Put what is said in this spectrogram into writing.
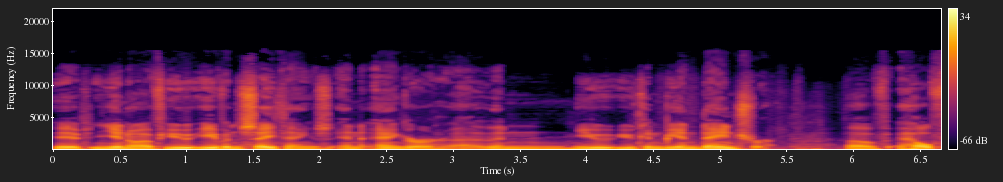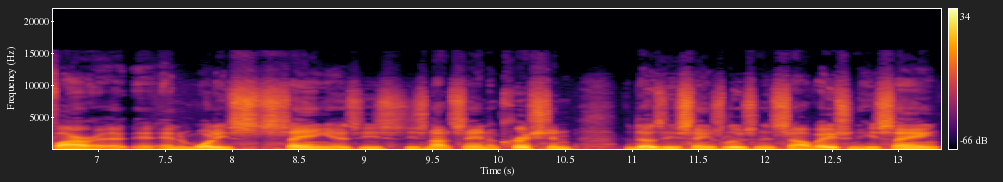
if you know, if you even say things in anger, uh, then you you can be in danger of hellfire. And what he's saying is he's he's not saying a Christian that does these things losing his salvation. He's saying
